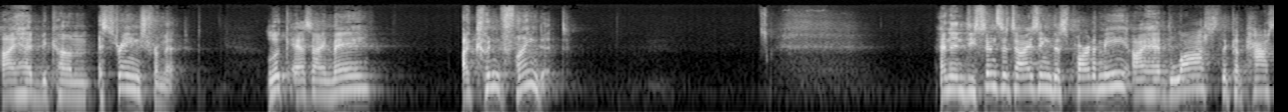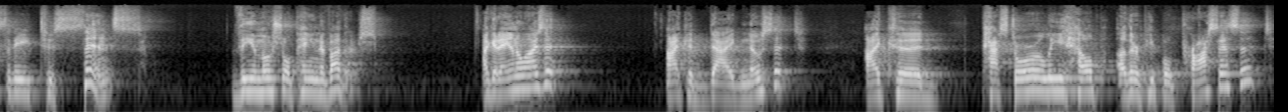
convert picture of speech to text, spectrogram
I had become estranged from it. Look as I may, I couldn't find it. And in desensitizing this part of me, I had lost the capacity to sense the emotional pain of others. I could analyze it, I could diagnose it. I could pastorally help other people process it.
